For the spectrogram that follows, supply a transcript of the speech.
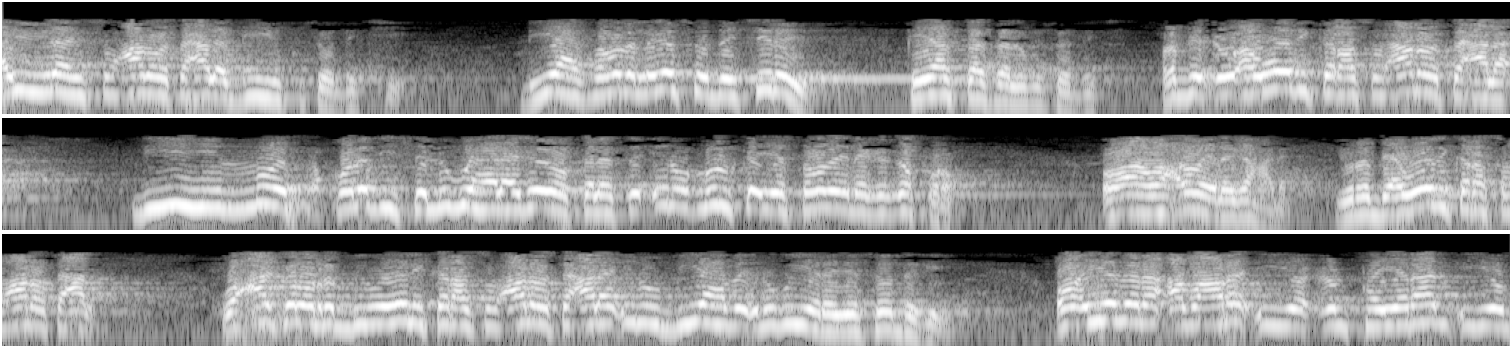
Ayuu ilaahay subxaana wa tacaala biyihii ku soo dejiyey. Biyaha samada laga soo dejinayo qiyaastaasaa lagu soo dejiyey. Rabbi wuxuu awoodi karaa subxaana wa tacaala biyihii nuux qoladiisa lagu halaagay oo kaleeto inuu dhulka iyo samada inagaga furo. Oo aan waxbaba inaga hadhin. Yuu rabbi awoodi karaa subxana wa tacaala. Waxaa kaloo rabbi uu heli karaa subxaana wa tacaala inuu biyahaba inugu yareeyo soo degay. Oo iyadana abaaro iyo cuntayaraan iyo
